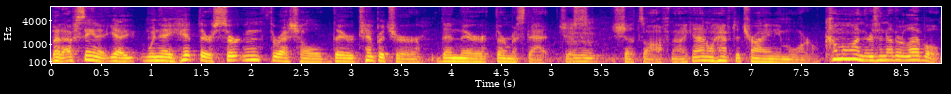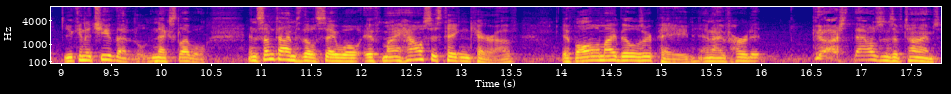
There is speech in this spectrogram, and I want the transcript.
But I've seen it. Yeah, when they hit their certain threshold, their temperature, then their thermostat just mm-hmm. shuts off. And like, I don't have to try anymore. Come on, there's another level. You can achieve that next level. And sometimes they'll say, well, if my house is taken care of, if all of my bills are paid, and I've heard it, gosh, thousands of times,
